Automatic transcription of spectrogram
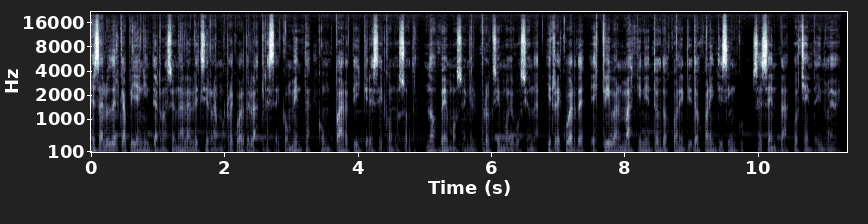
Le saluda el capellán internacional Alexis Ramos. Recuerde las 13, comenta, comparte y crece con nosotros. Nos vemos en el próximo devocional. Y recuerde, escriba al más 502 42 45 60 89.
